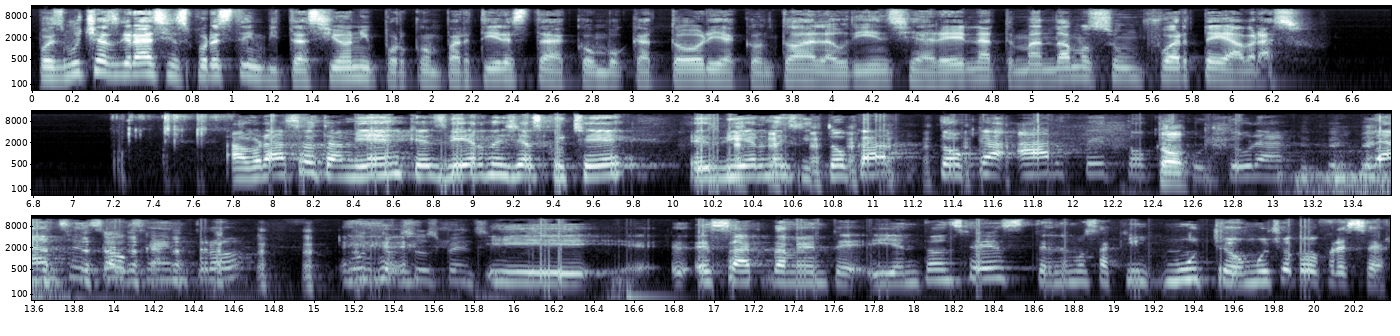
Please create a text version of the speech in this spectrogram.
Pues muchas gracias por esta invitación y por compartir esta convocatoria con toda la audiencia Arena. Te mandamos un fuerte abrazo. Abrazo también, que es viernes, ya escuché, es viernes y toca, toca arte, toca, cultura. Láncense al centro. y exactamente. Y entonces tenemos aquí mucho, mucho que ofrecer.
